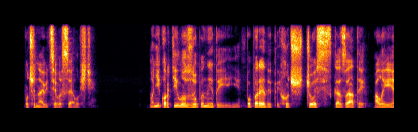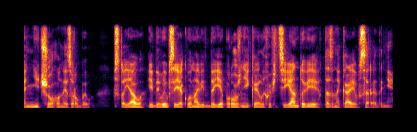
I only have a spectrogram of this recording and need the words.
починаються веселощі. Мені кортіло зупинити її, попередити, хоч щось сказати, але я нічого не зробив. Стояв і дивився, як вона віддає порожній келих офіціянтові та зникає всередині.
